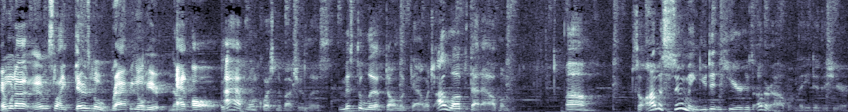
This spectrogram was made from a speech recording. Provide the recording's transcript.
And when I it was like, there's no rapping on here at all. I have one question about your list. Mr. Lif, Don't Look Down, which I loved that album. Um, so I'm assuming you didn't hear his other album that he did this year.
